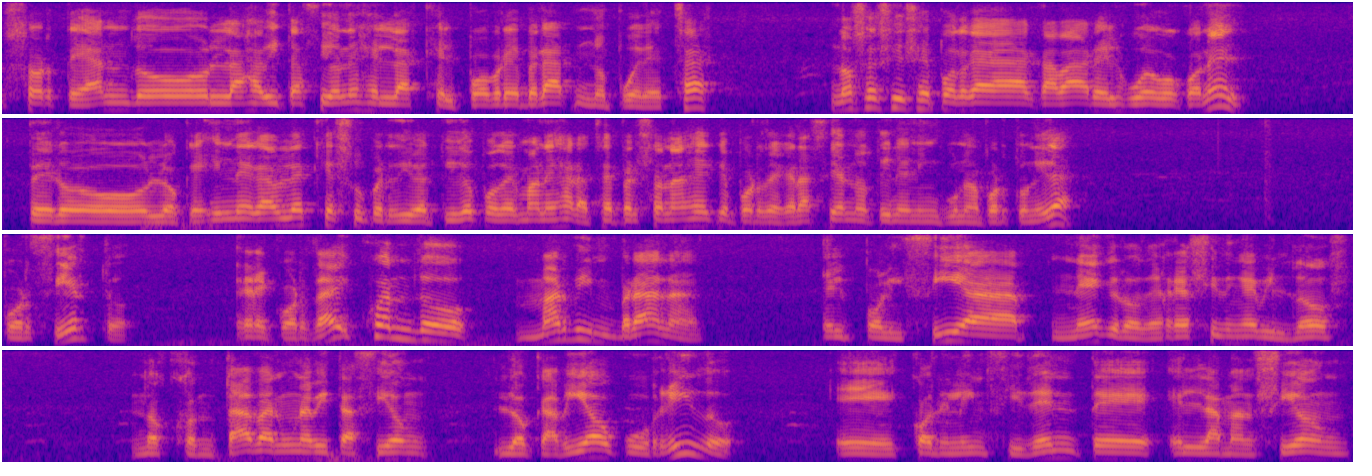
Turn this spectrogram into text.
sorteando las habitaciones en las que el pobre Brad no puede estar. No sé si se podrá acabar el juego con él, pero lo que es innegable es que es súper divertido poder manejar a este personaje que por desgracia no tiene ninguna oportunidad. Por cierto, ¿recordáis cuando Marvin Branagh, el policía negro de Resident Evil 2, nos contaba en una habitación lo que había ocurrido eh, con el incidente en la mansión,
